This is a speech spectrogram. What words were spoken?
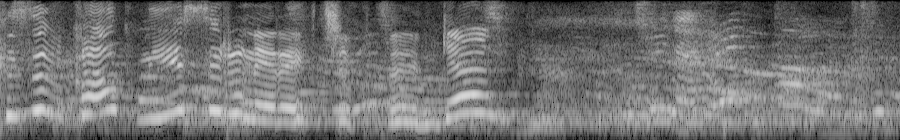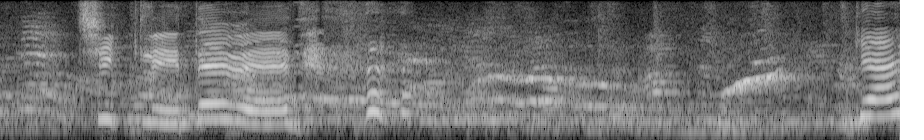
Kızım kalk niye sürünerek çıktın? Gel. Çiklit evet. Gel.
